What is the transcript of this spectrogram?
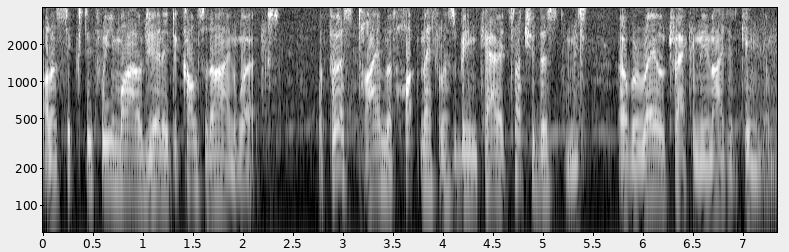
on a 63-mile journey to Consett Iron Works. The first time that hot metal has been carried such a distance over rail track in the United Kingdom.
